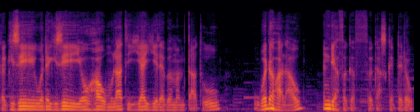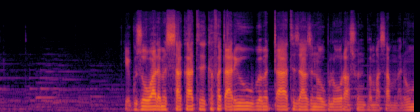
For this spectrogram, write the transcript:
ከጊዜ ወደ ጊዜ የውሃው ሙላት እያየለ በመምጣቱ ወደ ኋላው እንዲያፈገፍግ አስገደደው። የጉዞ አለመሳካት ከፈጣሪው በመጣ ትእዛዝ ነው ብሎ ራሱን በማሳመኑም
